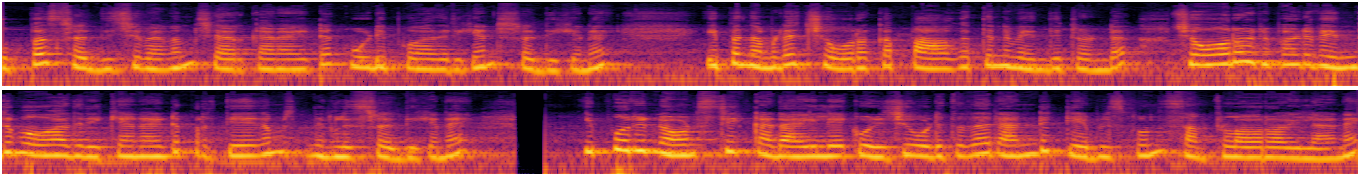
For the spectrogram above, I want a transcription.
ഉപ്പ് ശ്രദ്ധിച്ച് വേണം ചേർക്കാനായിട്ട് കൂടി പോകാതിരിക്കാൻ ശ്രദ്ധിക്കണേ. ഇപ്പം നമ്മുടെ ചോറൊക്കെ പാകത്തിന് വെന്തിട്ടുണ്ട്. ചോറ് ഒരുപാട് വെന്തു പോകാതിരിക്കാനായിട്ട് പ്രത്യേകം നിങ്ങൾ ശ്രദ്ധിക്കണേ. ഇപ്പോൾ ഒരു നോൺ സ്റ്റിക്ക് കടായിലേക്ക് ഒഴിച്ചു കൊടുത്തത് രണ്ട് ടേബിൾ സ്പൂൺ സൺഫ്ലവർ ഓയിലാണ്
